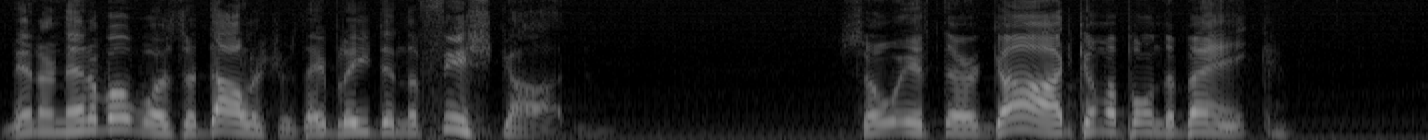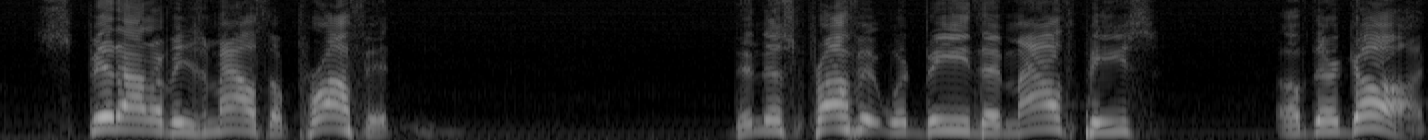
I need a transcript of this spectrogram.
Men of Nineveh was idolaters. They believed in the fish god. So if their god come up on the bank, spit out of his mouth a prophet, then this prophet would be the mouthpiece of their God.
